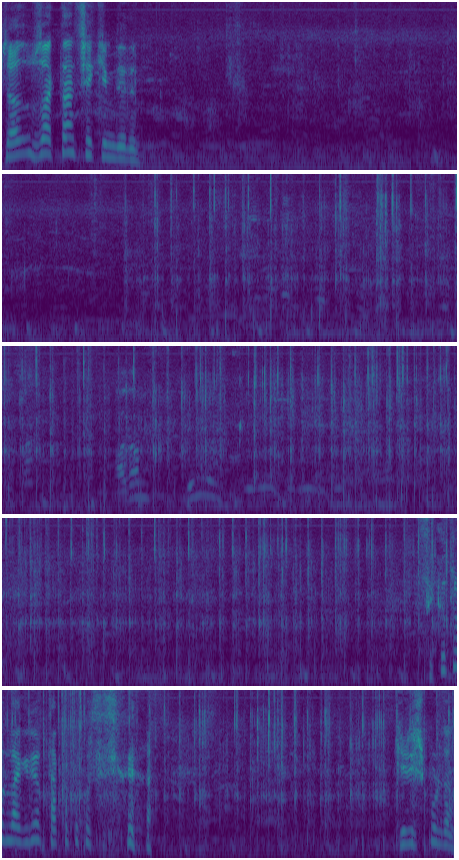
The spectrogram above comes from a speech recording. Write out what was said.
Biraz uzaktan çekeyim dedim. Adam demiyor. Sıkı turla gidiyorum takır takır sesi. Giriş buradan.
